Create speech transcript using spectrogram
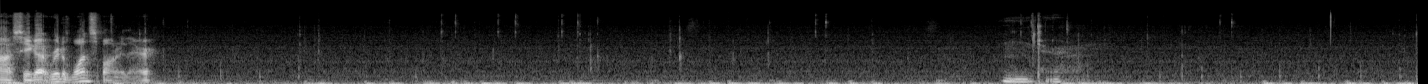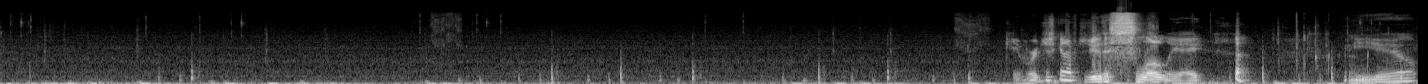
Ah, so I got rid of one spawner there. Okay. Okay, we're just gonna have to do this slowly, eh? Yep.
